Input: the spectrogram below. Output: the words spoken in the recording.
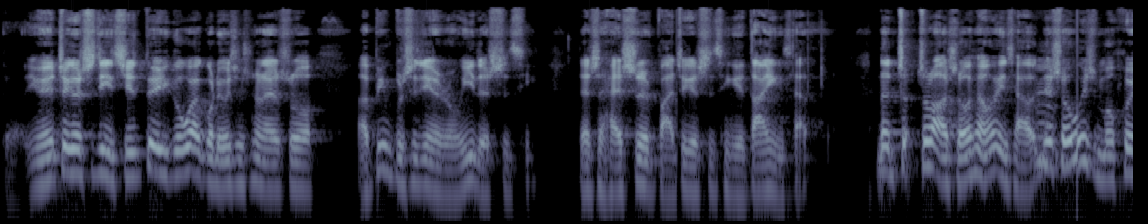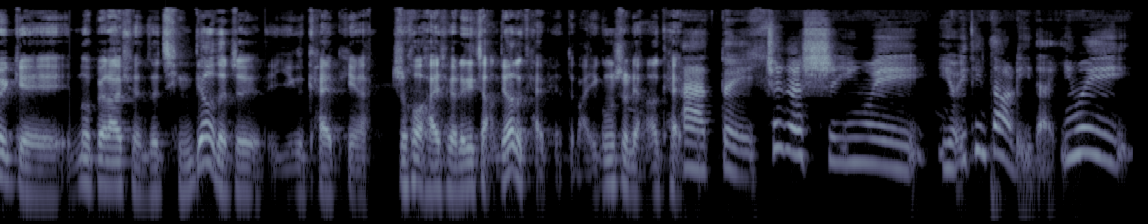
对？因为这个事情其实对于一个外国留学生来说，啊、并不是件容易的事情，但是还是把这个事情给答应下来了。那周周老师，我想问一下，那时候为什么会给诺贝拉选择情调的这一个开篇啊？之后还选了一个讲调的开篇，对吧？一共是两个开篇。啊，对，这个是因为有一定道理的，因为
